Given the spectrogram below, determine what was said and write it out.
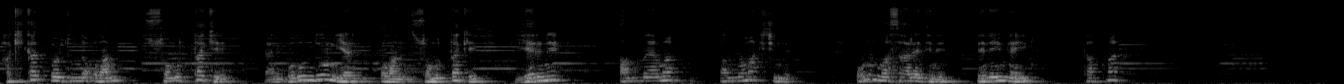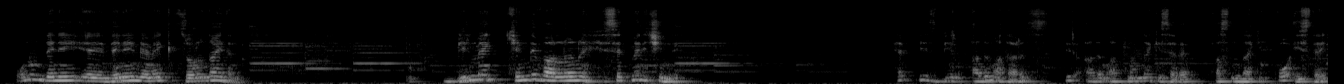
hakikat boyutunda olan somuttaki yani bulunduğun yer olan somuttaki yerini anlayamak anlamak içindi. Onun masaretini deneyimleyip tatmak onun deney, e, deneyimlemek zorundaydın. Bilmek kendi varlığını hissetmen içindi. Hep biz bir adım atarız. Bir adım atmandaki sebep aslındaki o istek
